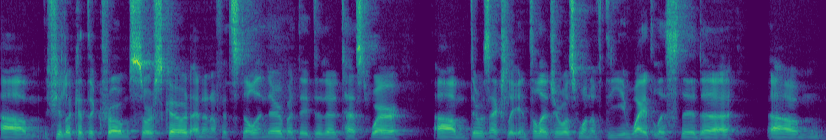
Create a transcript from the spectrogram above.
um, if you look at the Chrome source code, I don't know if it's still in there, but they did a test where um, there was actually Interledger was one of the whitelisted uh, um,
